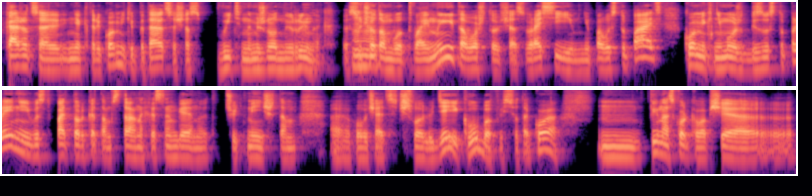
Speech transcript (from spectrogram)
кажется, некоторые комики пытаются сейчас выйти на международный рынок. С Мгм. учетом вот войны, того, что сейчас в России им не повыступать, комик не может без выступлений выступать только там в странах СНГ, но это чуть меньше там э, получается число людей, клубов и все такое. Ты насколько вообще э,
